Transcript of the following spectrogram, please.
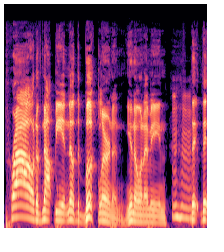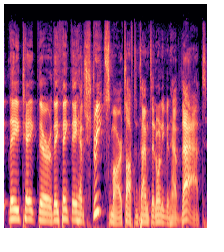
proud of not being no the book learning. You know what I mean? Mm-hmm. They, they they take their they think they have street smarts. Oftentimes they don't even have that.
